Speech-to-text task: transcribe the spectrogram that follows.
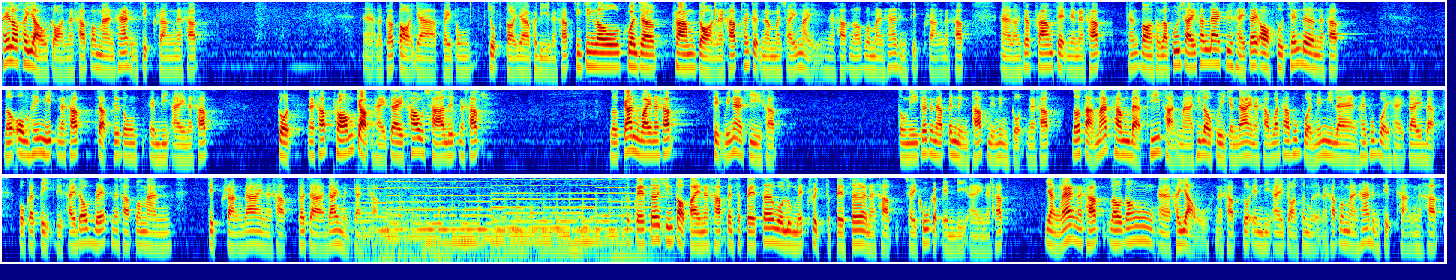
ให้เราเขย่าก่อนนะครับประมาณ 5-10 ครั้งนะครับแล้วก็ต่อยาไปตรงจุกต่อยาพอดีนะครับ จริงๆ เราควรจะพรามก่อนนะครับ ถ้าเกิดนำมาใช้ใหม่นะครับเนาะประมาณ 5-10 ครั้งนะครับหลังจากพรามเสร็จเนี่ยนะครับ ขั้นตอนสำหรับผู้ใช้ขั้นแรกคือหายใจออกสุดเช่นเดิมนะครับ แล้วอมให้มิดนะครับ จับที่ตรง MDI นะครับ กดนะครับพร้อมกับหายใจเข้าช้าลึกนะครับ แล้วกั้นไว้นะครับ 10 วินาทีครับ ตรงนี้ก็จะนับเป็น 1 พัฟหรือ 1 กดนะครับ เราสามารถทำแบบที่ผ่านมาที่เราคุยกันได้นะครับ ว่าถ้าผู้ป่วยไม่มีแรงให้ผู้ป่วยหายใจแบบปกติหรือ tidal breath นะครับ ประมาณ 10 ครั้งได้นะครับ ก็จะได้เหมือนกันครับ สเปเซอร์ชิ้นต่อไปนะครับเป็นสเปเซอร์ volumetric spacer นะครับใช้คู่กับ MDI นะครับอย่างแรกนะครับเราต้องเขย่านะครับตัว MDI ก่อนเสมอนะครับประมาณ 5-10 ครั้งนะครับ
